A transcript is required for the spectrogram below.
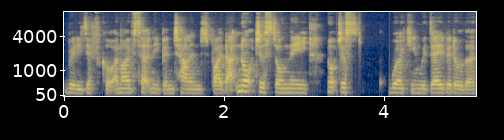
really difficult. And I've certainly been challenged by that, not just on the not just working with David or the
